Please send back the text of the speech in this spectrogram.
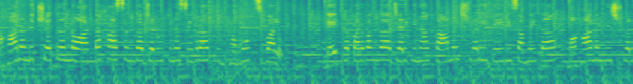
మహానంది క్షేత్రంలో అట్టహాసంగా జరుగుతున్న శివరాత్రి బ్రహ్మోత్సవాలు. నేత్రపర్వంగా జరిగిన కామేశ్వరి దేవి సమేత మహానందీశ్వర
